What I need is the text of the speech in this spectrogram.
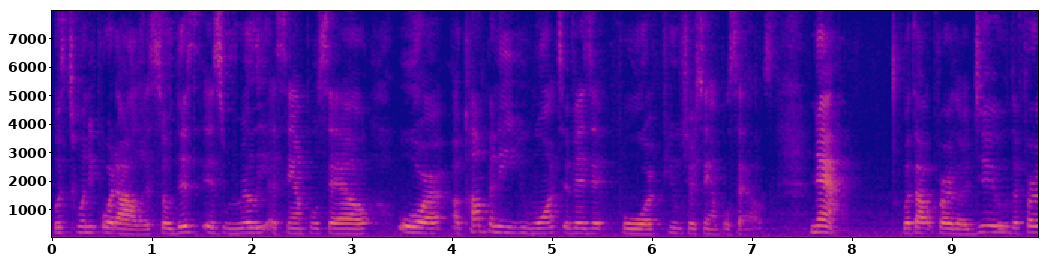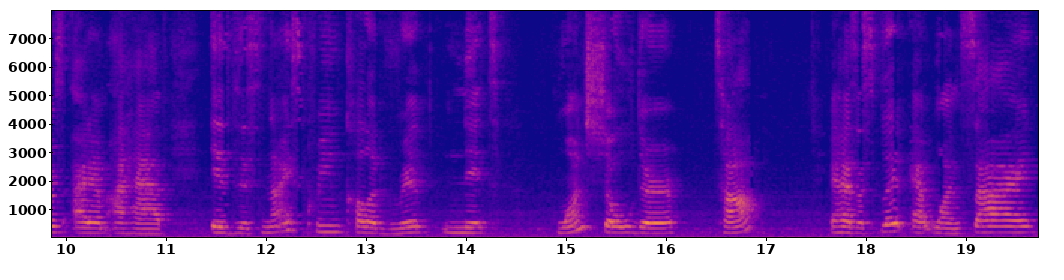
was $24. So this is really a sample sale or a company you want to visit for future sample sales. Now, without further ado, the first item I have is this nice cream colored rib knit one shoulder top. It has a split at one side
